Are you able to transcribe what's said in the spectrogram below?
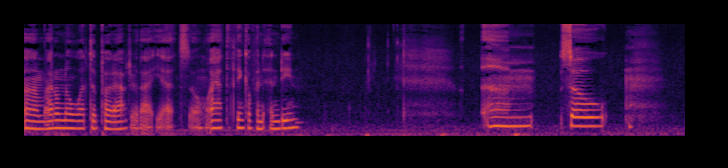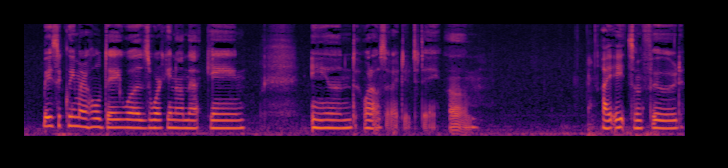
um I don't know what to put after that yet so I have to think of an ending. Um so basically my whole day was working on that game and what else did I do today? Um I ate some food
